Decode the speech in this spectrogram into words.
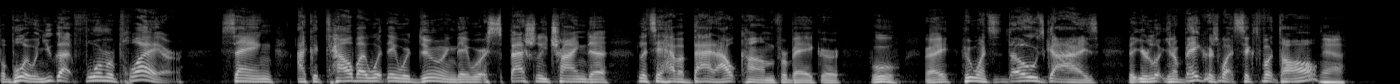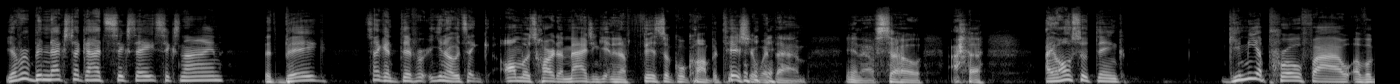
But boy, when you got former player saying, I could tell by what they were doing, they were especially trying to, let's say, have a bad outcome for Baker. Ooh, right? Who wants those guys that you're looking, you know, Baker's what, six foot tall? Yeah. You ever been next to a guy that's six eight, six nine, that's big? It's like a different, you know, it's like almost hard to imagine getting in a physical competition with them, you know. So uh, I also think, give me a profile of a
